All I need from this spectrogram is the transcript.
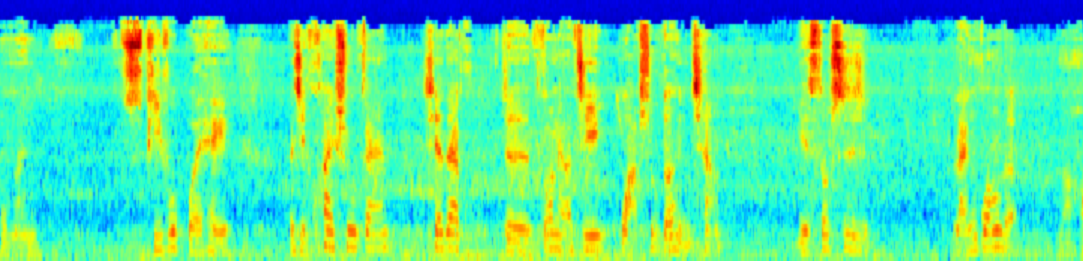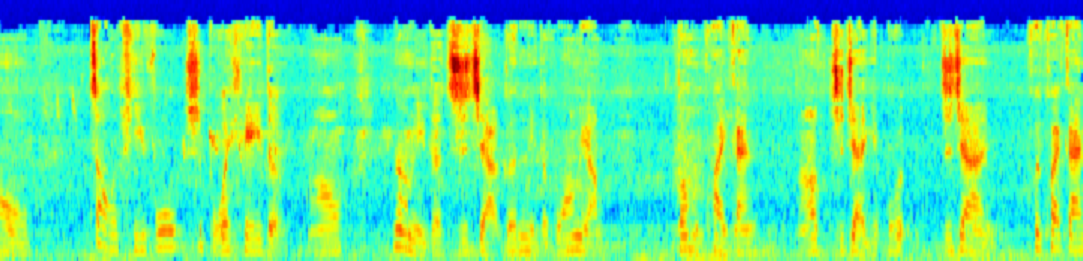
我们皮肤不会黑，而且快速干。现在的光疗机瓦数都很强，也都是蓝光的，然后。照皮肤是不会黑的，然后让你的指甲跟你的光疗都很快干，然后指甲也不会，指甲会快干，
